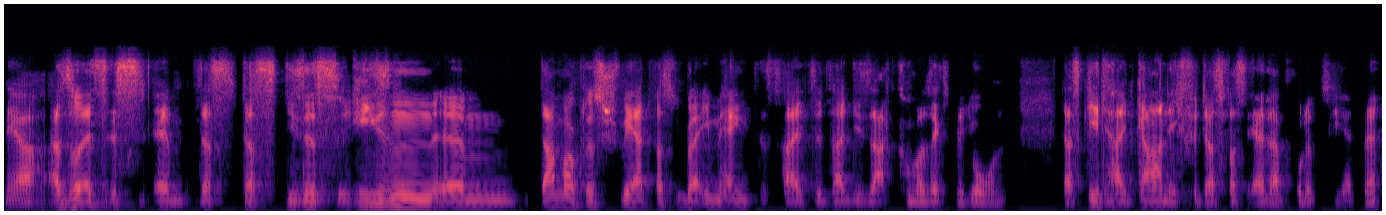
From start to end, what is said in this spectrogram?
Ja, also es ist, ähm, dass, dass dieses riesen ähm, Damoklesschwert, was über ihm hängt, ist halt, sind halt diese 8,6 Millionen. Das geht halt gar nicht für das, was er da produziert. Ne?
